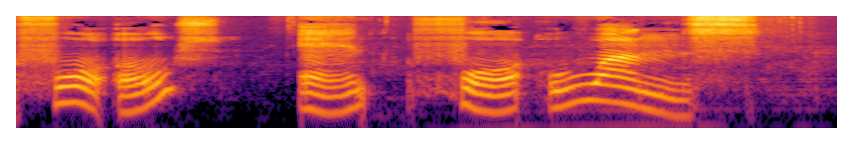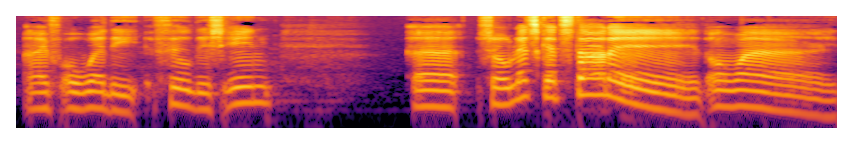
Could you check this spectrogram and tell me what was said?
four O's and four ones. I've already filled this in. Uh, so let's get started. All right.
